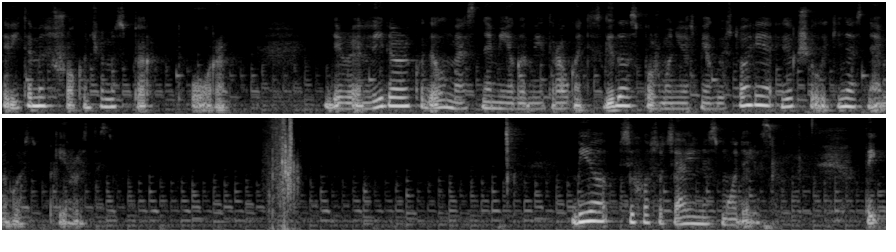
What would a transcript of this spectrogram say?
avytėmis šokančiomis per tvorą. Darian Leader, kodėl mes nemiegame įtraukantis gydas po žmonijos miego istoriją ir šiuolaikinės nemigos priežastis. Biopsichosocialinis modelis. Taip,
